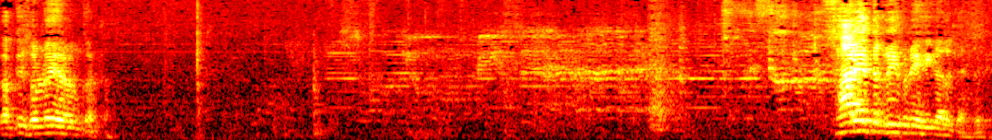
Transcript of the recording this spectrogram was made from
ਬਾਕੀ ਸੁਣਨਾ ਹੀ ਹਰਾਮ ਕਰਤਾ। ਸਾਰੇ ਤਕਰੀਬਨ ਇਹੀ ਗੱਲ ਕਹਿੰਦੇ ਨੇ।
